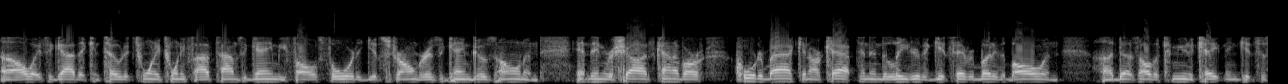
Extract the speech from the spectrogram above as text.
uh, always a guy that can tote it 20, 25 times a game. He falls forward, he gets stronger as the game goes on, and and then Rashad's kind of our quarterback and our captain and the leader that gets everybody the ball and uh, does all the communicating and gets us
